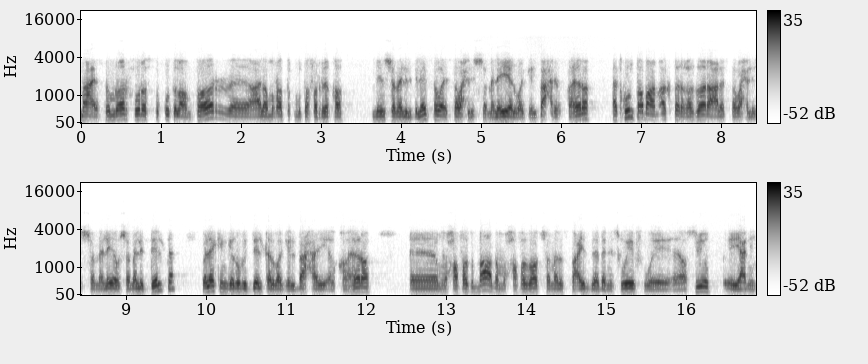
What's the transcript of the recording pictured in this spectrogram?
مع استمرار فرص سقوط الأمطار آه، على مناطق متفرقة من شمال البلاد سواء السواحل الشمالية الوجه البحري القاهرة. هتكون طبعا أكثر غزارة على السواحل الشمالية وشمال الدلتا ولكن جنوب الدلتا الوجه البحري القاهرة. محافظ بعض محافظات شمال الصعيد زي بني سويف وأسيوط. يعني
